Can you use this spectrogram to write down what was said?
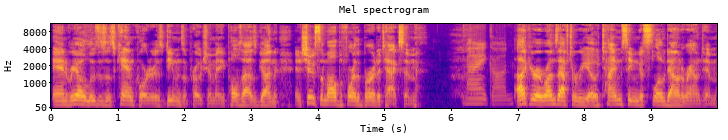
and Rio loses his camcorder as demons approach him, and he pulls out his gun and shoots them all before the bird attacks him. my god Akira runs after Rio, time seeming to slow down around him.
